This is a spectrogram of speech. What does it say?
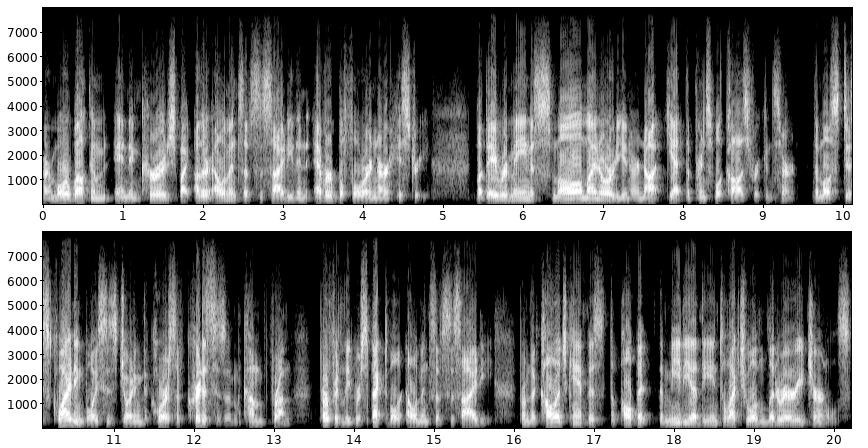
are more welcomed and encouraged by other elements of society than ever before in our history. But they remain a small minority and are not yet the principal cause for concern. The most disquieting voices joining the chorus of criticism come from perfectly respectable elements of society, from the college campus, the pulpit, the media, the intellectual and literary journals,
